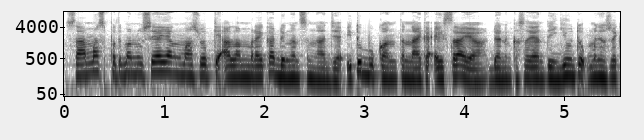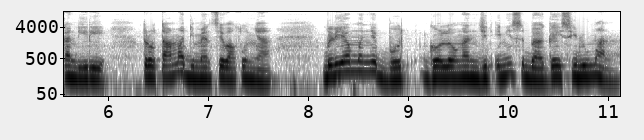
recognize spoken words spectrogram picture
Sama seperti manusia yang masuki alam mereka dengan sengaja, itu bukan tenaga ekstra ya dan kesadaran tinggi untuk menyesuaikan diri, terutama dimensi waktunya. Beliau menyebut golongan jin ini sebagai siluman.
